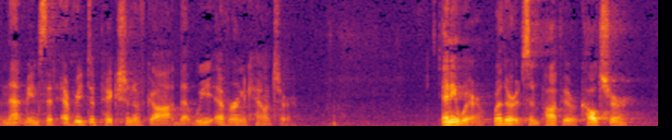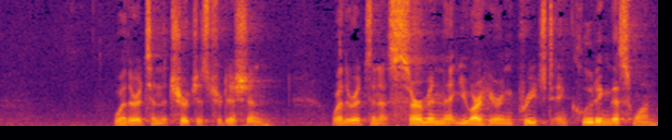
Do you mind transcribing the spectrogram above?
And that means that every depiction of God that we ever encounter, anywhere, whether it's in popular culture, whether it's in the church's tradition, whether it's in a sermon that you are hearing preached, including this one,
